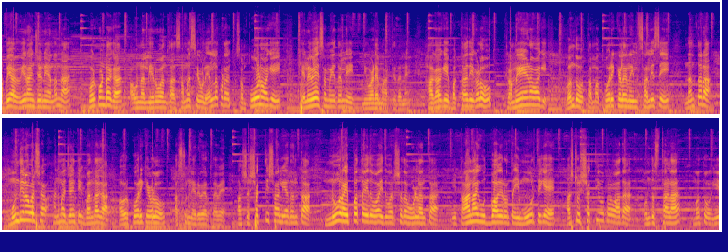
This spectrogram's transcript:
ಅಭಯ ವೀರಾಂಜನೇಯನನ್ನು ಕೋರ್ಕೊಂಡಾಗ ಅವನಲ್ಲಿರುವಂಥ ಸಮಸ್ಯೆಗಳು ಎಲ್ಲ ಕೂಡ ಸಂಪೂರ್ಣವಾಗಿ ಕೆಲವೇ ಸಮಯದಲ್ಲಿ ನಿವಾರಣೆ ಮಾಡ್ತಿದ್ದಾನೆ. ಹಾಗಾಗಿ ಭಕ್ತಾದಿಗಳು ಕ್ರಮೇಣವಾಗಿ ಬಂದು ತಮ್ಮ ಕೋರಿಕೆಗಳನ್ನು ಇಲ್ಲಿ ಸಲ್ಲಿಸಿ ನಂತರ ಮುಂದಿನ ವರ್ಷ ಹನುಮ ಜಯಂತಿಗೆ ಬಂದಾಗ ಅವ್ರ ಕೋರಿಕೆಗಳು ಅಷ್ಟು ನೆರವೇರ್ತವೆ. ಅಷ್ಟು ಶಕ್ತಿಶಾಲಿಯಾದಂಥ ನೂರ ಇಪ್ಪತ್ತೈದು ಐದು ವರ್ಷದ ಉಳ್ಳಂಥ ಈ ತಾನಾಗಿ ಉದ್ಭವ ಆಗಿರುವಂಥ ಈ ಮೂರ್ತಿಗೆ ಅಷ್ಟು ಶಕ್ತಿಯುತವಾದ ಒಂದು ಸ್ಥಳ ಮತ್ತು ಈ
